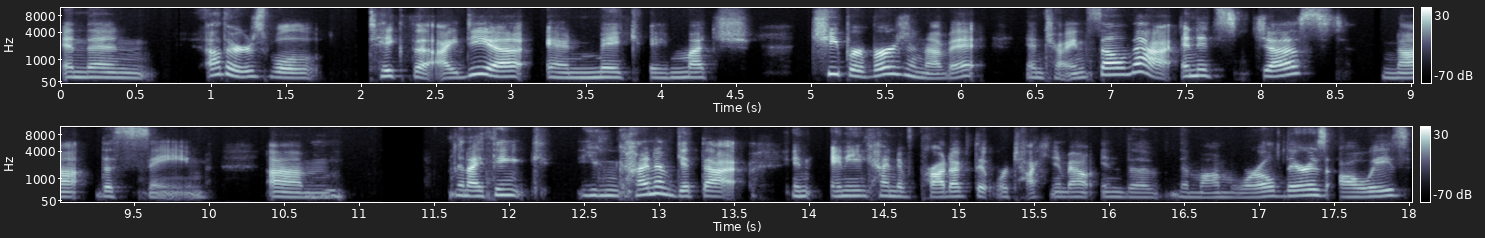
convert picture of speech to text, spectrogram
And then others will take the idea and make a much cheaper version of it and try and sell that. And it's just not the same. Um, mm-hmm. And I think you can kind of get that in any kind of product that we're talking about in the the mom world. There is always,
